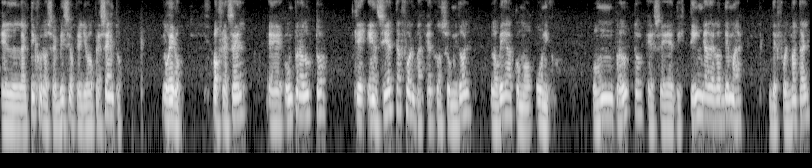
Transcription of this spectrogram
el artículo o servicio que yo presento. Luego, ofrecer eh, un producto que en cierta forma el consumidor lo vea como único. Un producto que se distinga de los demás de forma tal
